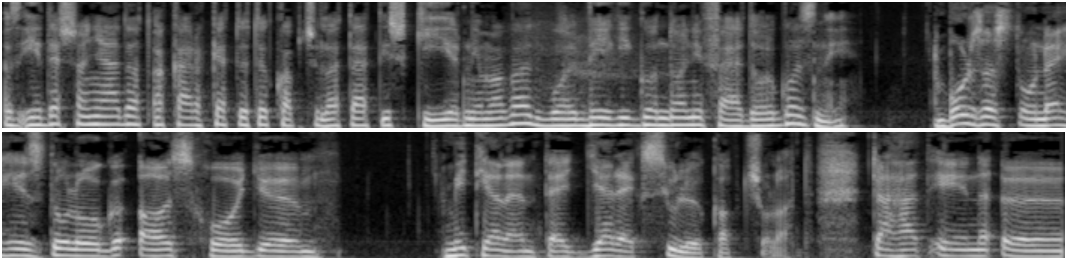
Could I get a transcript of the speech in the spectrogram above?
az édesanyádat, akár a kettőtök kapcsolatát is kiírni magadból, végig gondolni, feldolgozni? Borzasztó nehéz dolog az, hogy mit jelent egy gyerek-szülő kapcsolat. Tehát én ö,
